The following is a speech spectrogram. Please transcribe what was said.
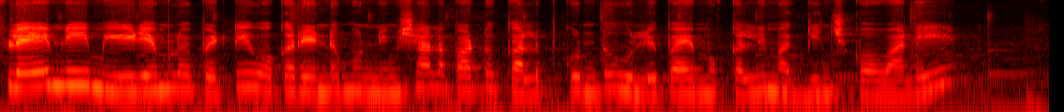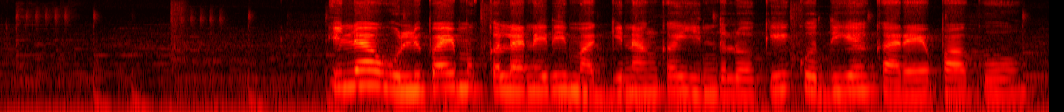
ఫ్లేమ్ని మీడియంలో పెట్టి ఒక రెండు మూడు నిమిషాల పాటు కలుపుకుంటూ ఉల్లిపాయ ముక్కల్ని మగ్గించుకోవాలి. ఇలా ఉల్లిపాయ ముక్కలు అనేది మగ్గినాక ఇందులోకి కొద్దిగా కరివేపాకు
